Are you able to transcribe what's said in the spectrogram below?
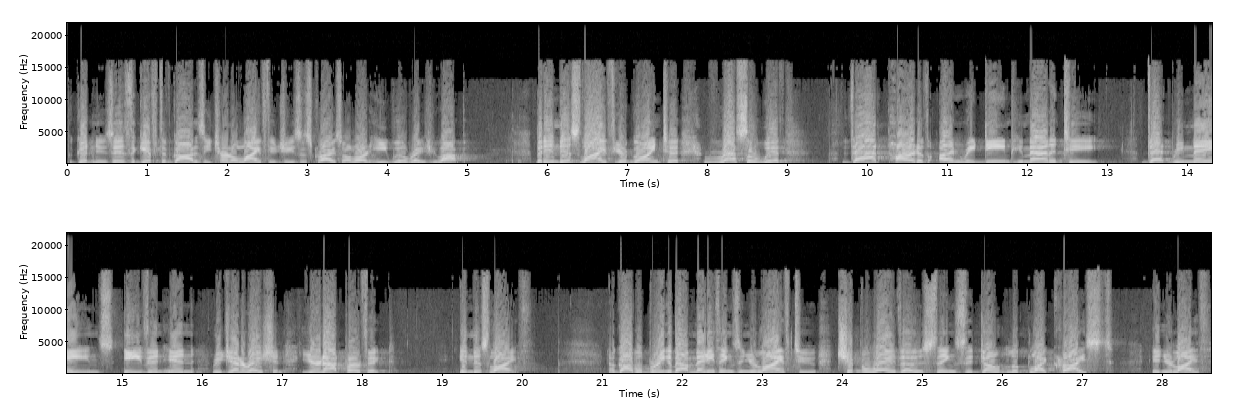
The good news is the gift of God is eternal life through Jesus Christ our Lord. He will raise you up. But in this life, you're going to wrestle with that part of unredeemed humanity that remains even in regeneration. You're not perfect in this life. Now, God will bring about many things in your life to chip away those things that don't look like Christ in your life.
